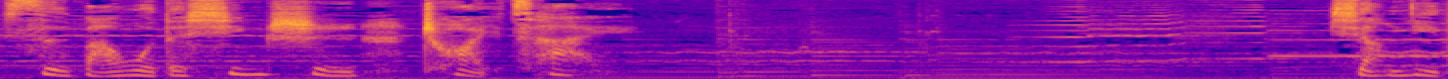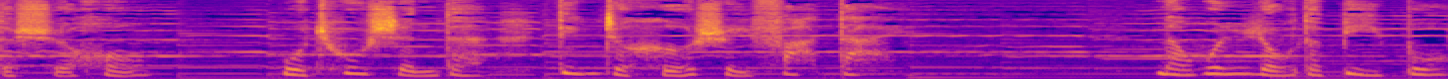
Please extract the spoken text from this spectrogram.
似把我的心事揣猜。想你的时候。我出神地盯着河水发呆，那温柔的碧波，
